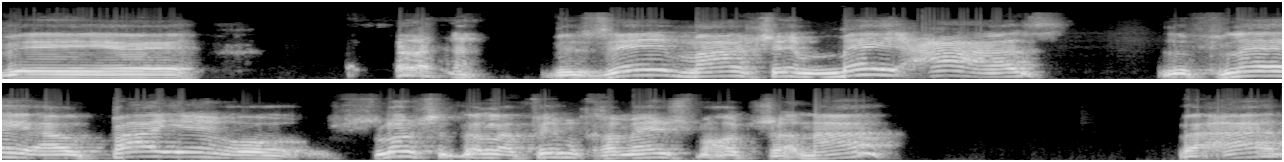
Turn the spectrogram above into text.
ו, וזה מה שמאז, לפני אלפיים או שלושת אלפים חמש מאות שנה, ועד,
